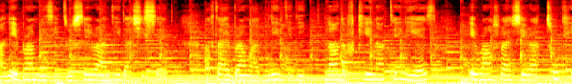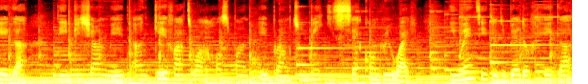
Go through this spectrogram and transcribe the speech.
And Abraham listened to Sarah and did as she said. After Abraham had lived in the land of Canaan ten years, Abraham's wife Sarah took Hagar, the Egyptian maid, and gave her to her husband Abraham to be his secondary wife. He went into the bed of Hagar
